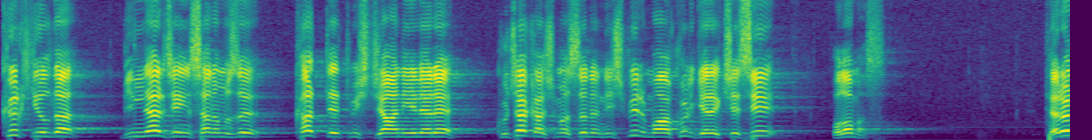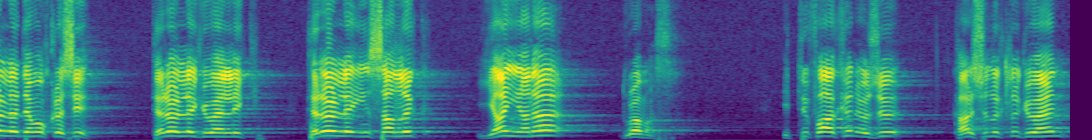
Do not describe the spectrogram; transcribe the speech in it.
40 yılda binlerce insanımızı katletmiş canilere kucak açmasının hiçbir makul gerekçesi olamaz. Terörle demokrasi, terörle güvenlik, terörle insanlık yan yana duramaz. İttifakın özü karşılıklı güven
